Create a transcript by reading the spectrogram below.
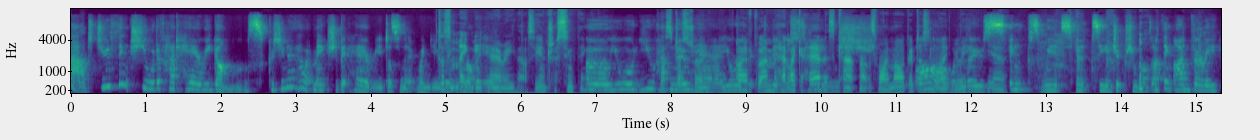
had. Do you think she would have had hairy gums? Because you know how it makes you a bit hairy, doesn't it? When you doesn't when you make me it in? hairy. That's the interesting thing. Oh, you're you have no hair. You're bit, I'm bit like a hairless cat. That's why Margot doesn't like one me. of those yeah. sphinx, weird sphinxy Egyptian ones. I think I'm very,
